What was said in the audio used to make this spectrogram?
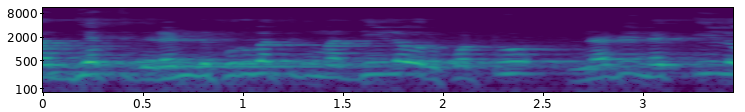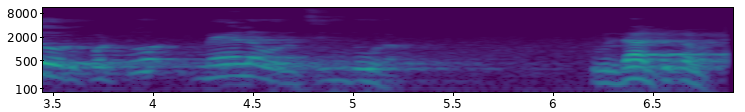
மத்தியத்துக்கு ரெண்டு புருவத்துக்கு மத்தியில் ஒரு பொட்டு நடு நெத்தியில் ஒரு பொட்டு மேலே ஒரு சிந்தூரம். இப்படிதான் எடுத்துக்கணும்.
